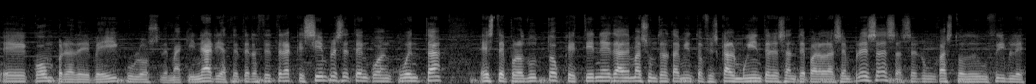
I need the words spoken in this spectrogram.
eh, compra de vehículos, de maquinaria, etcétera, etcétera, que siempre se tenga en cuenta este producto que tiene además un tratamiento fiscal muy interesante para las empresas, a ser un gasto deducible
